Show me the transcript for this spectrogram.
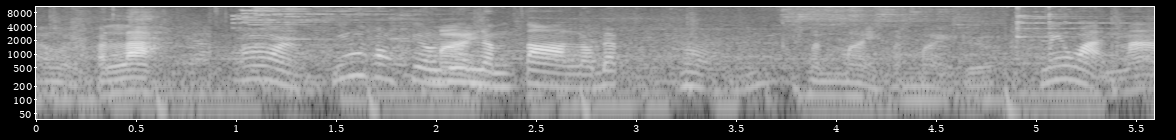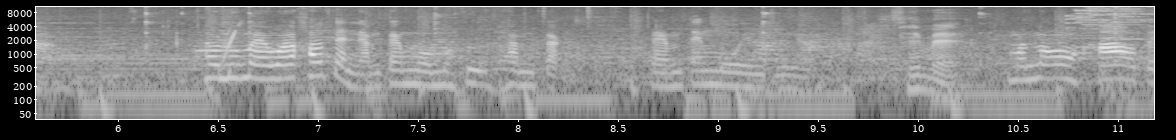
อร่อยปะล่ะ อร่อยยิ่งพอเคี้ยวไม่ด้วยน้ำตาลแล้วแบบหอมมันใหม่ มันใหม่ด้วยไม่หวานมากเธอรู้ไหมว่าข้าวแต่น้ำแตงโมมันคือทำจากแต้มแตงโมจริงๆนะใช่ไหมมันต้องเอาข้าวไป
